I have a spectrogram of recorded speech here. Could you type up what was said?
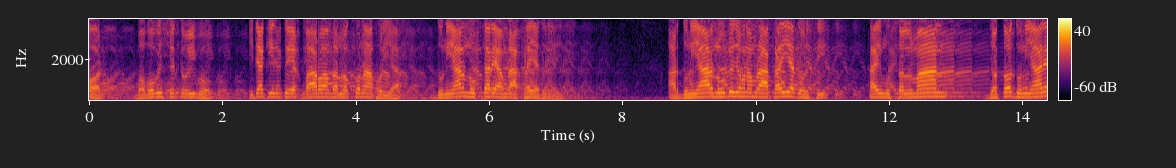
ওর বা ভবিষ্যতে হইব, এটা কিন্তু একবারও আমরা লক্ষ্য না করিয়া দুনিয়ার লোকটারে আমরা আঁকড়াইয়া ধরিয়াছি আর দুনিয়ার লোভে যখন আমরা আঁকড়াইয়া ধরছি, তাই মুসলমান যত দুনিয়ারে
